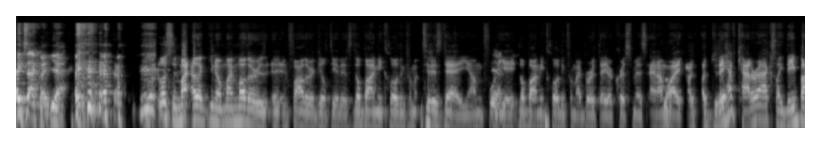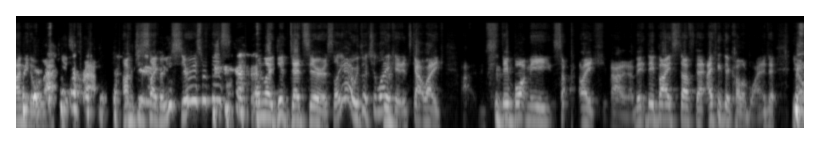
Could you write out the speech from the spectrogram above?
Exactly. Yeah. Listen, my like you know, my mother and father are guilty of this. They'll buy me clothing from to this day. You know, I'm 48. Yeah. They'll buy me clothing for my birthday or Christmas, and I'm like, are, are, do they have cataracts? Like they buy me the wackiest crap. I'm just like, are you serious with this? I'm like, they're dead serious. Like, yeah, we thought you like it. It's got like they bought me some, like I don't know. They, they buy stuff that I think they're colorblind. You know,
